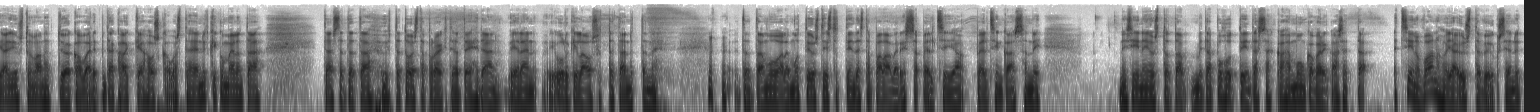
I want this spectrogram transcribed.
ja just ne vanhat työkaverit, mitä kaikkea hauskaa voisi tehdä. Ja nytkin kun meillä on tämä, tässä tätä yhtä toista projektia tehdään, vielä en ulkilausut tätä nyt tänne tota, muualle, mutta just istuttiin tästä palaverissa Peltsin ja Peltsin kanssa, niin, niin siinä just tota, mitä puhuttiin tässä kahden muun kaverin kanssa, että että siinä on vanhoja ystävyyksiä nyt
